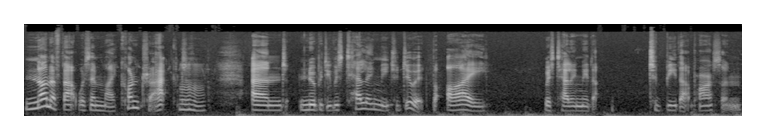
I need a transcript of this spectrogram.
none of that was in my contract, and nobody was telling me to do it, but I was telling me that to be that person,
